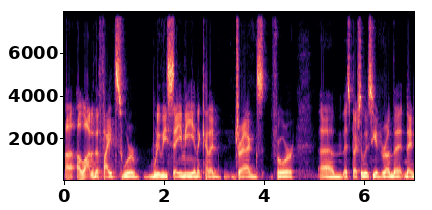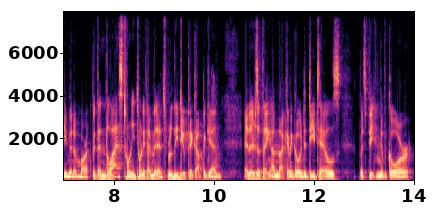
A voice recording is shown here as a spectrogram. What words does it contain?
a lot of the fights were really samey and it kind of drags for um, especially once you get around the 90 minute mark. But then the last 20 25 minutes really do pick up again. And there's a thing i'm not going to go into details but speaking of gore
